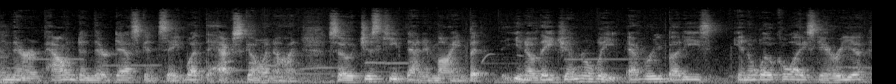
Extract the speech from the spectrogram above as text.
in there and pound on their desk and say, What the heck's going on? So just keep that in mind. But, you know, they generally, everybody's in a localized area.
